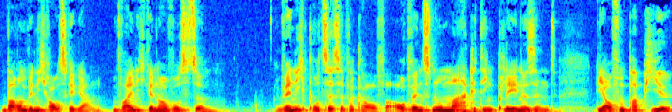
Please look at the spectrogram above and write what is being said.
warum bin ich rausgegangen? Weil ich genau wusste, wenn ich Prozesse verkaufe, auch wenn es nur Marketingpläne sind, die auf dem Papier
